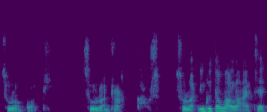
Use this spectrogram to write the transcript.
sulla on koti, sulla on rakkaus. Sulla on niin kuin tavallaan, että se,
